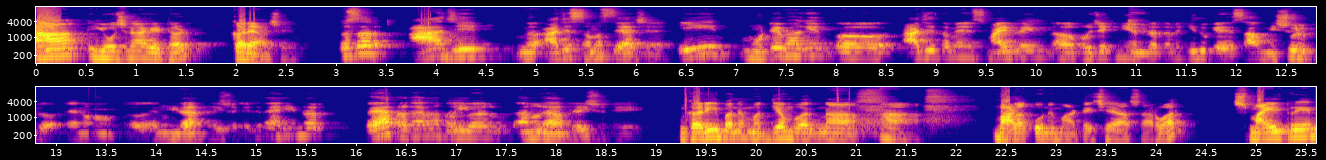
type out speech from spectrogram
આ યોજના હેઠળ કર્યા છે. તો સર આ જે આ જે સમસ્યા છે એ મોટે ભાગે અ, આ જે તમે સ્માઇલ ટ્રેન પ્રોજેક્ટની અંદર તમે કીધું કે સાવ નિશુલ્ક એનો એનું નિદાન થઈ શકે છે. એની અંદર કયા પ્રકારના પરિવાર આનો લાભ લઈ શકે? ગરીબ અને મધ્યમ વર્ગના બાળકોને માટે છે આ સારવાર. સ્માઇલ ટ્રેન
